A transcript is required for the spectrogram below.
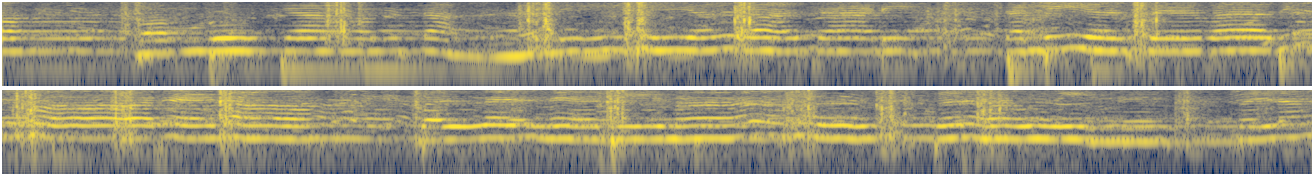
തനന വമ്പൂറ്റ ഹംസീയല്ല ചാടി തമ്പിയ സേവാതിൽ മാറട. വല്ലൽ നബി മാമൂദറൗനിന് വെള്ളം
